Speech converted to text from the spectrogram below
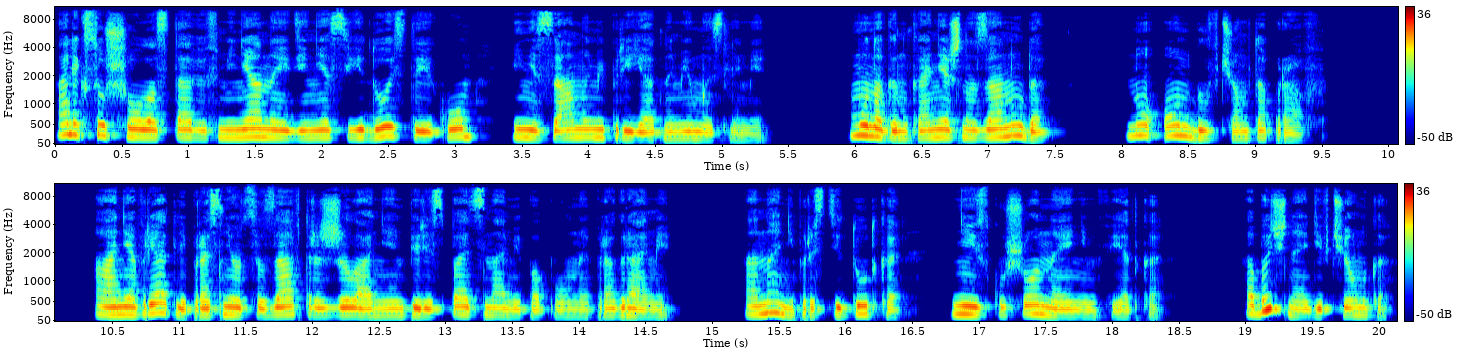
Алекс ушел, оставив меня наедине с едой, стояком и не самыми приятными мыслями. Монаган, конечно, зануда, но он был в чем-то прав. Аня вряд ли проснется завтра с желанием переспать с нами по полной программе. Она не проститутка, не искушенная нимфетка. Обычная девчонка,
